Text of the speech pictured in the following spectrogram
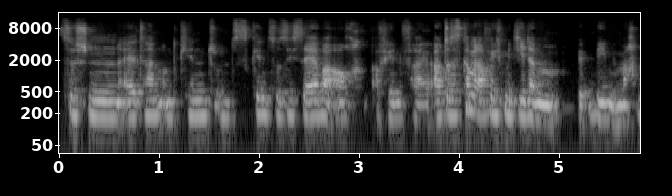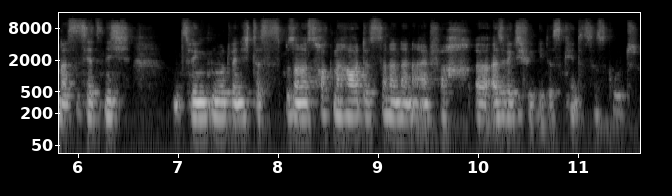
zwischen Eltern und Kind und das Kind zu sich selber auch auf jeden Fall. Also das kann man auch wirklich mit jedem Baby machen. Das ist jetzt nicht zwingend notwendig, dass es besonders trockene Haut ist, sondern dann einfach, äh, also wirklich für jedes Kind ist das gut.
